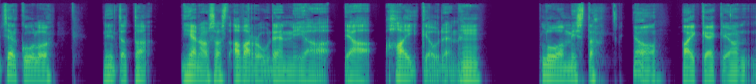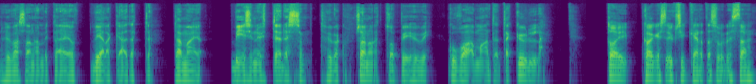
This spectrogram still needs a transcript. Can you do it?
siellä kuuluu niin tota, hieno osa avaruuden ja, ja haikeuden. Mm. luomista. Joo, haikeakin on hyvä sana, mitä ei ole vielä käytetty tämän biisin yhteydessä. Hyvä kun sanoit, että sopii hyvin kuvaamaan tätä kyllä. Toi kaikessa yksinkertaisuudessaan.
